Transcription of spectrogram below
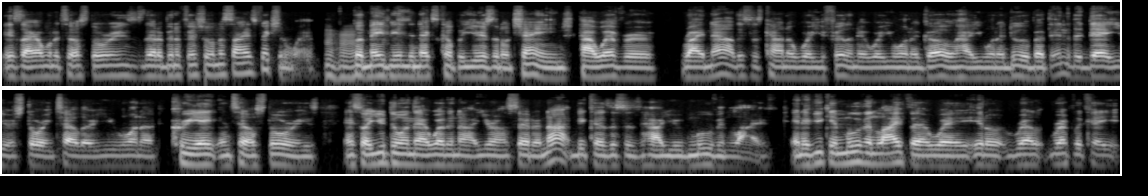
is like I want to tell stories that are beneficial in a science fiction way. Mm-hmm. But maybe in the next couple years it'll change. However, right now this is kind of where you're feeling it where you want to go how you want to do it. But at the end of the day you're a storyteller. You want to create and tell stories. And so you're doing that whether or not you're on set or not because this is how you move in life. And if you can move in life that way it'll re- replicate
